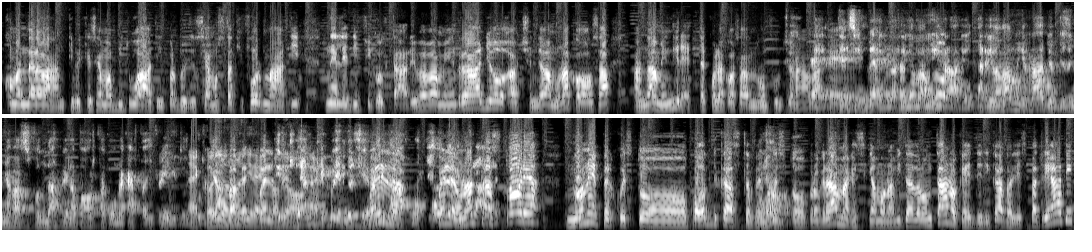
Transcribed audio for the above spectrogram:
come andare avanti perché siamo abituati, proprio siamo stati formati nelle difficoltà. Arrivavamo in radio, accendevamo una cosa, andavamo in diretta e quella cosa non funzionava. Eh, E- te sei bello, arrivavamo in radio. Arrivavamo in radio e bisognava sfondare la porta con una carta di credito. Ecco, io vabbè, quello- proprio... Anche quello c'era. quella, quella è un'altra entrare. storia. Non è per questo podcast, per No. questo programma che si chiama Una vita da lontano, che è dedicato agli espatriati.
